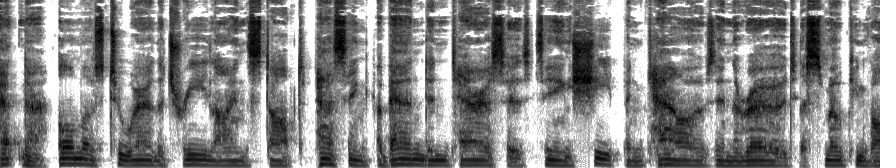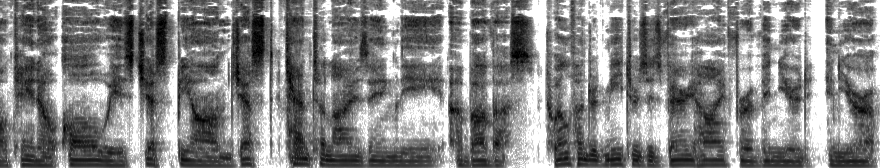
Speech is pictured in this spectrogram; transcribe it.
Etna, almost to where the tree line stopped, passing abandoned terraces, seeing sheep and cows in the road, the smoking volcano always just beyond, just tantalizingly above us. 1200 meters is very high for a vineyard in Europe.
